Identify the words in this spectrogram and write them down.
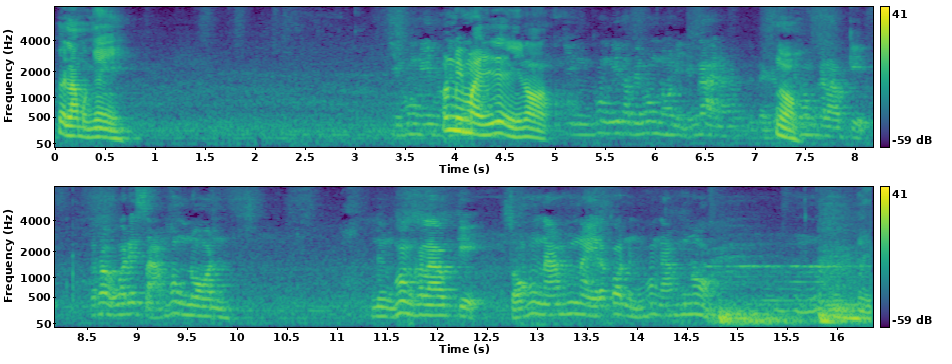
เพื่อนรังบางไงจริงห้องนี้มันมีใหม่ได้นี่เนาะ จริงห้องนี้ทำเป็นห้องนอนอีกยังได้นะครับแต่เนาะห้องคาราโอเกะก็เท่ากับว่าได้สามห้องนอนหนึ่งห้องคาราโอเกะสองห้องน้ำข้างในแล้วก็หนึ่งห้องน้ำข้างนอก นี่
